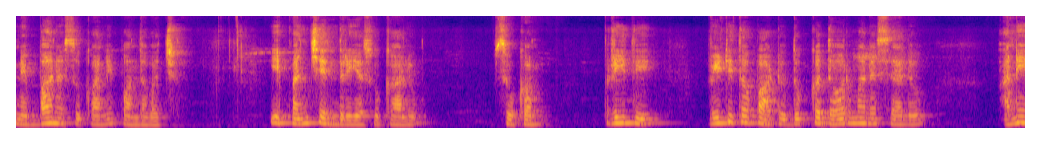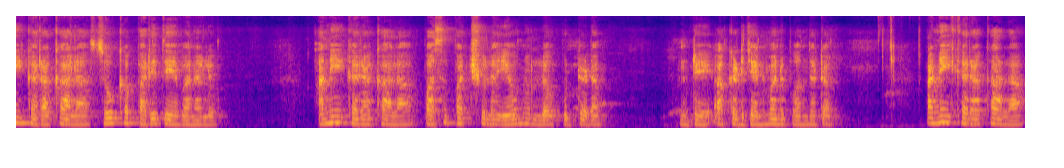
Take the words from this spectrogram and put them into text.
నిబ్బాన సుఖాన్ని పొందవచ్చు. ఈ పంచేంద్రియ సుఖాలు సుఖం ప్రీతి వీటితో పాటు దుఃఖ దౌర్మనస్యాలు అనేక రకాల సుఖ పరిదేవనలు. అనేక రకాల పశుపక్షుల యోనుల్లో పుట్టడం అంటే అక్కడ జన్మను పొందటం అనేక రకాల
